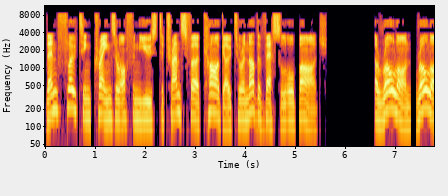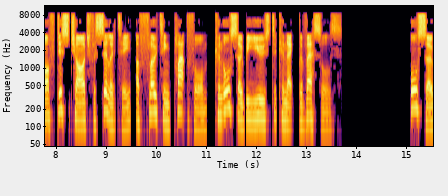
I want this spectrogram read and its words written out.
then floating cranes are often used to transfer cargo to another vessel or barge. A roll-on, roll-off discharge facility, a floating platform, can also be used to connect the vessels. Also,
